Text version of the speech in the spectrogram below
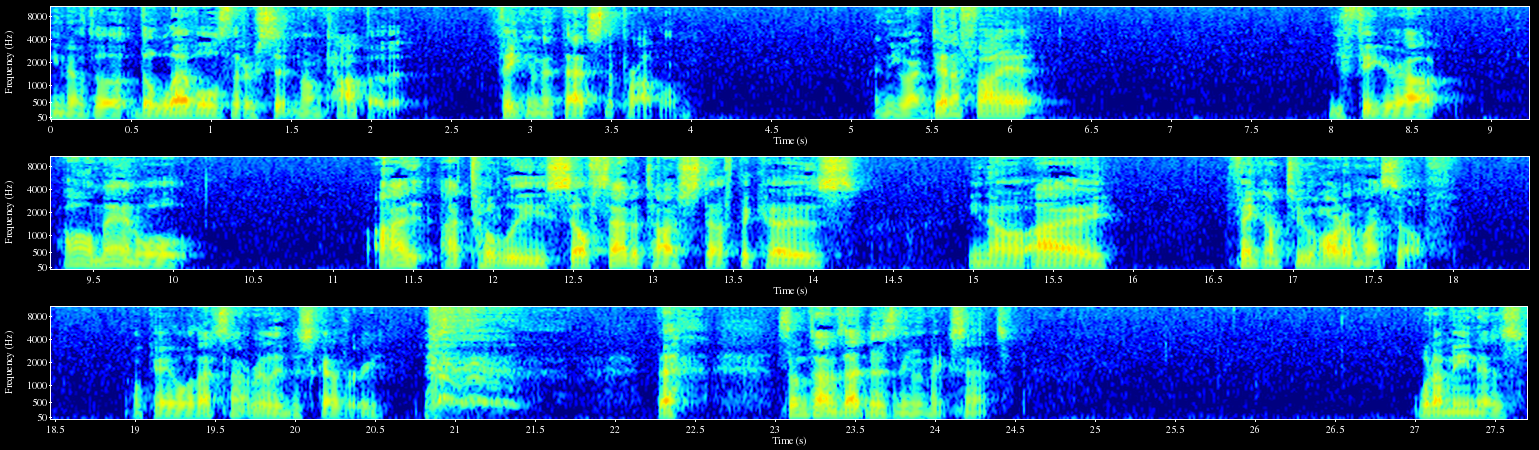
you know the the levels that are sitting on top of it thinking that that's the problem. And you identify it you figure out oh man well i i totally self-sabotage stuff because you know i think i'm too hard on myself. Okay well that's not really discovery. That sometimes that doesn't even make sense. What i mean is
